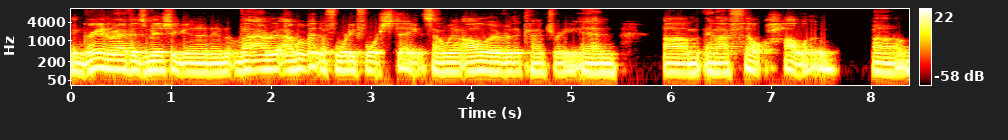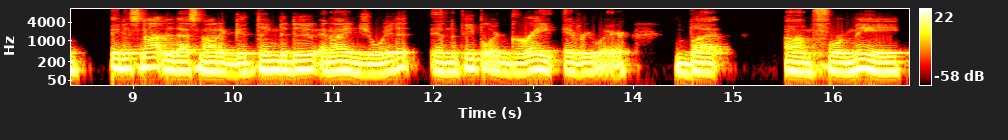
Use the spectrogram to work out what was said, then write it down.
in Grand Rapids, Michigan, and I, I, went to 44 states. I went all over the country, and um, and I felt hollow. Um, and it's not that that's not a good thing to do, and I enjoyed it, and the people are great everywhere. But um, for me,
